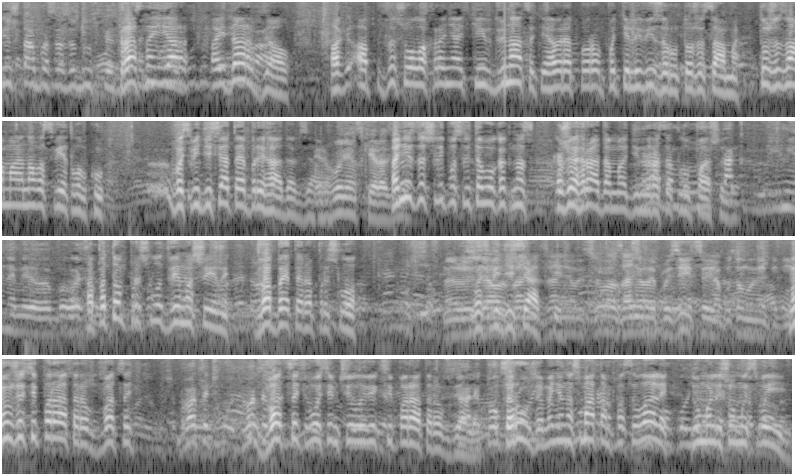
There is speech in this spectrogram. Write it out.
Генштаба создадут спецгруппу. Красный Яр Айдар взял, а, а зашел охранять Киев-12, и говорят по, по телевизору то же самое. То же самое Новосветловку. 80-я бригада взяла. Гулинский разведчик. Они зашли после того, как нас уже градом один раз Градом уже отлупашили. так и минами э, было. А потом пришло две машины, два бетера пришло. Ми вже 80-ки. взяли, зайняли село, зайняли позиції, а потім вони підійшли. Мы уже сепараторов 20, 20, 20 28 человек сепараторов взяли. С оружием. Они нас матом посылали, думали, что мы свои.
